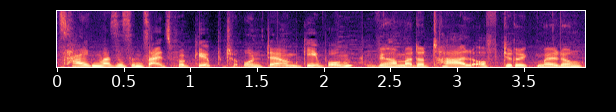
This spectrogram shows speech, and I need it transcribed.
zeigen, was es in Salzburg gibt und der Umgebung. Wir haben ja total oft die Rückmeldung,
